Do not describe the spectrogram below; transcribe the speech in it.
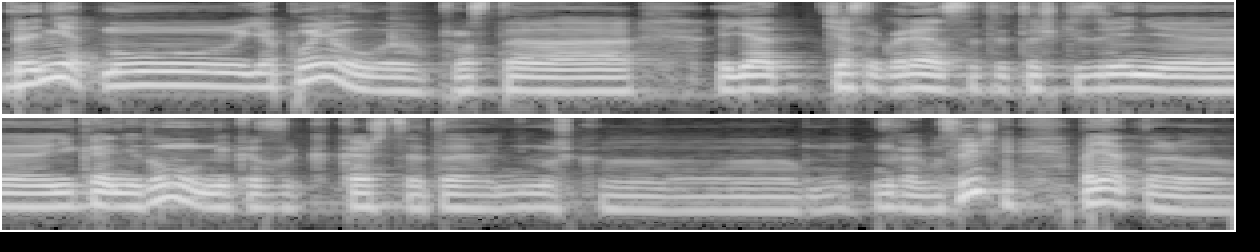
Да нет, ну, я понял, просто я, честно говоря, с этой точки зрения никогда не думал, мне кажется, это немножко, ну, как бы, слишнее. Понятно,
